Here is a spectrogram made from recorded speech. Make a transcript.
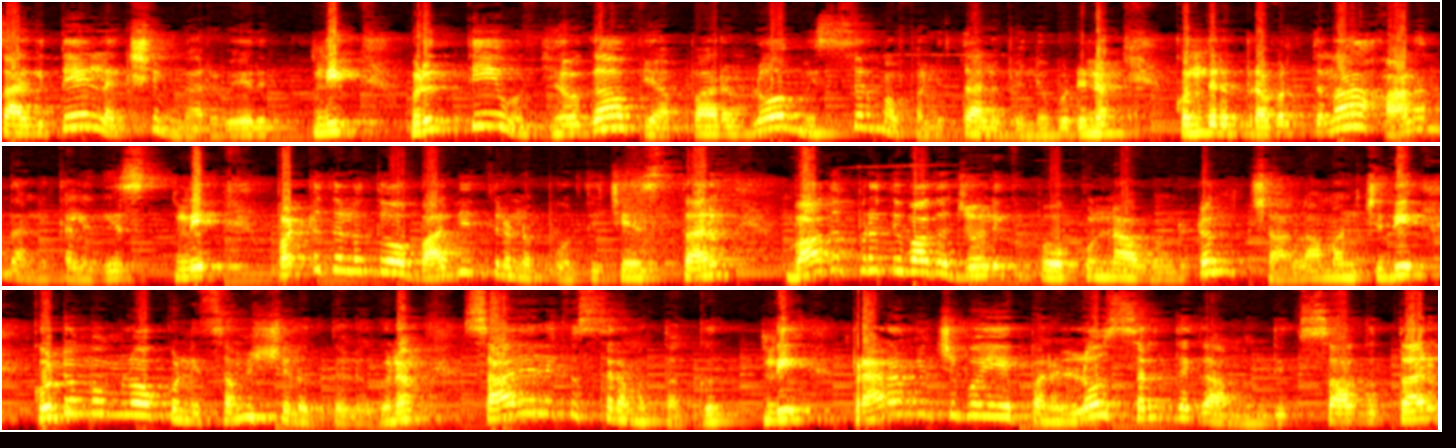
సాగితే లక్ష్యం నెరవేరుతుంది. వృత్తి ఉద్యోగ వ్యాపారంలో మిశ్రమ ఫలితాలు వెలువడిన. కొందరి ప్రవర్తన ఆనందాన్ని కలిగిస్తుంది. పట్టుదలతో బాధ్యతలను పూర్తి చేస్తారు. వాద ప్రతివాద జోలికి పోకుండా ఉండటం చాలా మంచిది. కుటుంబంలో కొన్ని సమస్యలు తొలగున. శారీరక శ్రమ తగ్గుతుంది. ప్రారంభించబోయే పనుల్లో శ్రద్ధగా ముందుకు సాగుతారు.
